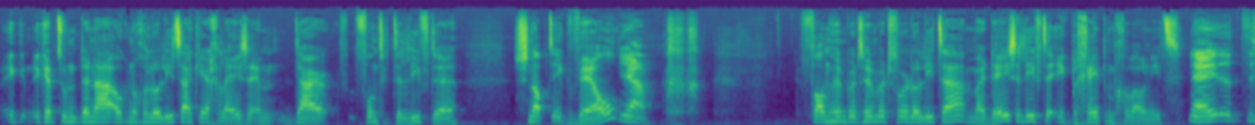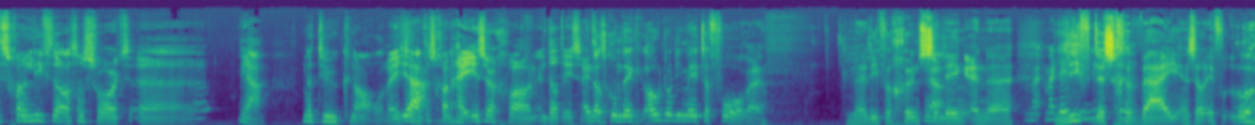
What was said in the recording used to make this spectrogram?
ik, ik heb toen daarna ook nog een Lolita een keer gelezen. En daar vond ik de liefde, snapte ik wel, Ja, van Humbert Humbert voor Lolita. Maar deze liefde, ik begreep hem gewoon niet. nee, het is gewoon liefde als een soort... eh, ja, natuurknal, weet je. Ja. Het is gewoon, hij is er gewoon en dat is het. En dat komt denk ik ook door die metaforen. Mijn lieve gunsteling en eh, Maar, maar deze liefdesgewei en zo. Even, uh,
